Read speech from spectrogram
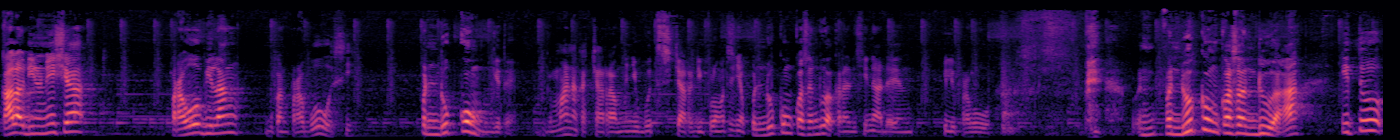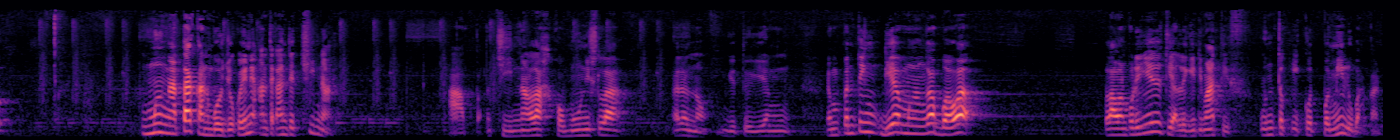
Kalau di Indonesia Prabowo bilang bukan Prabowo sih, pendukung gitu ya. Gimana cara menyebut secara diplomatisnya? Pendukung 02 karena di sini ada yang pilih Prabowo. pendukung 02 itu mengatakan bahwa Jokowi ini antek-antek Cina. Apa Cina lah, komunis lah. I don't know gitu. Yang yang penting dia menganggap bahwa lawan politiknya itu tidak legitimatif untuk ikut pemilu bahkan.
